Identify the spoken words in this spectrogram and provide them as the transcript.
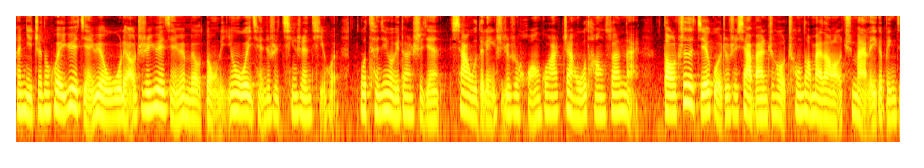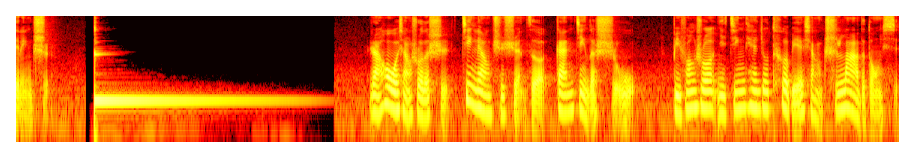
那你真的会越减越无聊，就是越减越没有动力。因为我以前就是亲身体会，我曾经有一段时间下午的零食就是黄瓜蘸无糖酸奶，导致的结果就是下班之后冲到麦当劳去买了一个冰激凌吃。然后我想说的是，尽量去选择干净的食物。比方说，你今天就特别想吃辣的东西，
